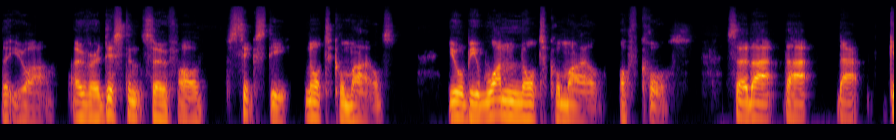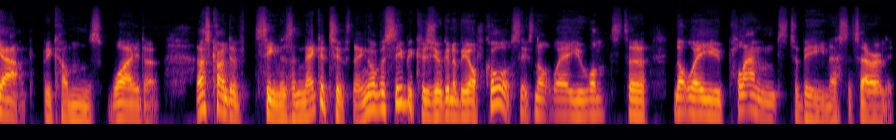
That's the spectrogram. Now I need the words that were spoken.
that you are over a distance of of 60 nautical miles, you will be one nautical mile off course. So that that that gap becomes wider. That's kind of seen as a negative thing, obviously, because you're going to be off course. It's not where you want to, not where you planned to be necessarily.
